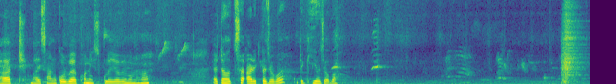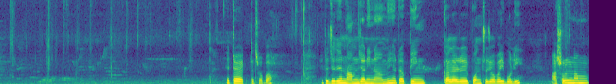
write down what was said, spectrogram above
ঘাট। ভাই স্নান করবে এখন, স্কুলে যাবে মনে হয়। এটা হচ্ছে আরেকটা জবা, এটা ঘিও জবা। এটাও একটা জবা। এটা যদিও নাম জানি না আমি, এটা পিঙ্ক কালারের পঞ্চজবাই বলি। আসল নাম,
